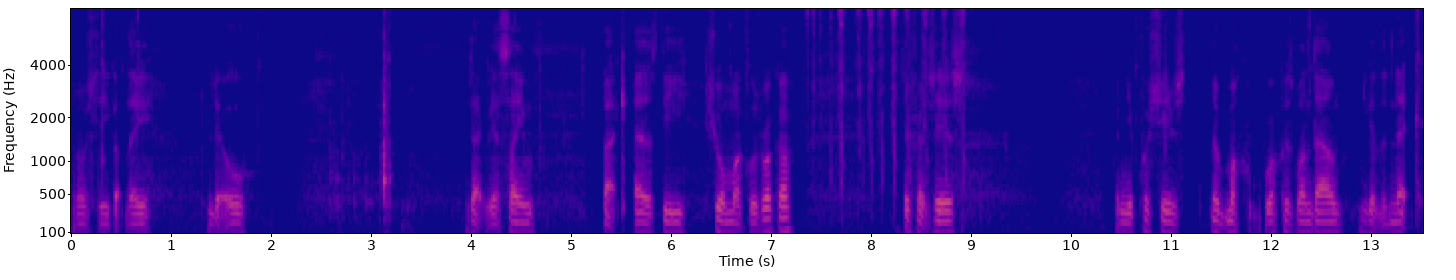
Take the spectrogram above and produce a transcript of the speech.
And obviously you've got the little exactly the same back as the Shawn Michaels rocker. The difference is when you push his, the rockers one down, you get the neck.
